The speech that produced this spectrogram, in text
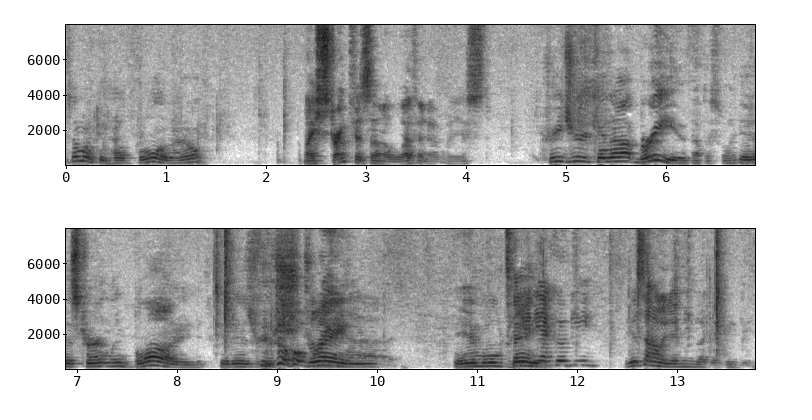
someone can help pull him out. My strength is an eleven at least. Creature cannot breathe. Not this one. It is currently blind. It is Oh restrained God. And will Do you need a cookie? You sound like you need like a cookie.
